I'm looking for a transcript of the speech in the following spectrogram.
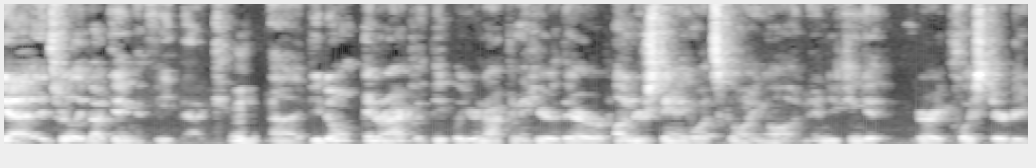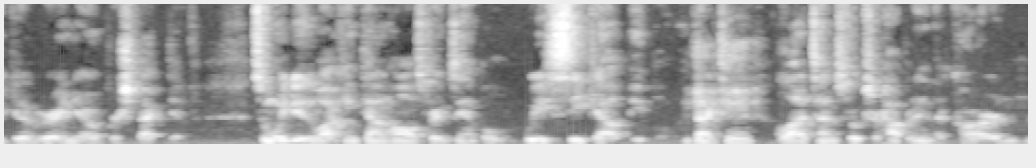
Yeah, it's really about getting the feedback. Mhm. Uh, if you don't interact with people, you're not going to hear their understanding of what's going on, and you can get very cloistered, or you can have a very narrow perspective. So when we do the walking town halls, for example, we seek out people. In fact, Mhm. a lot of times folks are hopping in their car and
